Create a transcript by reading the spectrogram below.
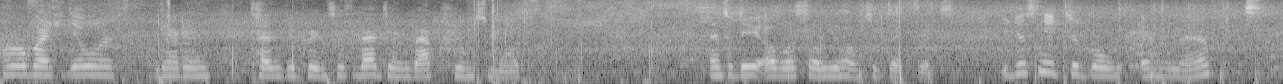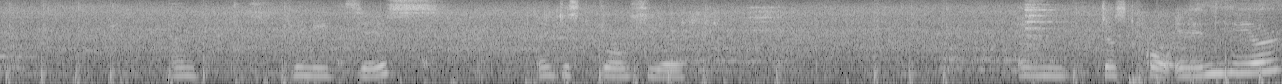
Hello guys, they were getting Candy Princess Badging back from Smots. And today I will show you how to get it. You just need to go and left. And we need this. And just go here. And just go in here.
